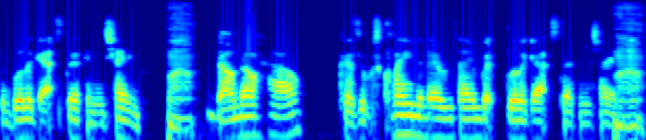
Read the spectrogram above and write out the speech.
The bullet got stuck in the chamber. Wow. Don't know how because it was clean and everything, but bullet got stuck in the chamber. Wow.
